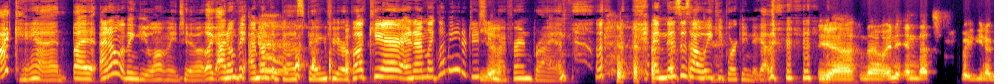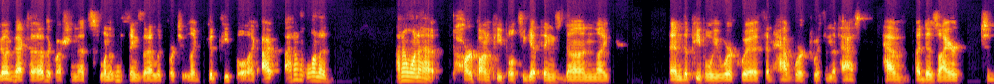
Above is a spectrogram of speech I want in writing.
I can't, but I don't think you want me to. Like, I don't think I'm not the best bang for your buck here. And I'm like, let me introduce yeah. you to my friend Brian. and this is how we keep working together. yeah, no, and and that's you know going back to that other question. That's one of the things that I look for too. Like good people. Like I I don't want to I don't want to harp on people to get things done. Like, and the people we work with and have worked with in the past have a desire to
